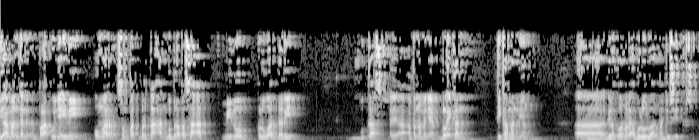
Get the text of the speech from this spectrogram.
diamankan pelakunya ini, Umar sempat bertahan beberapa saat minum keluar dari bekas eh, apa namanya belekan tikaman yang uh, dilakukan oleh Abu Lu'lu al-Majusi terus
